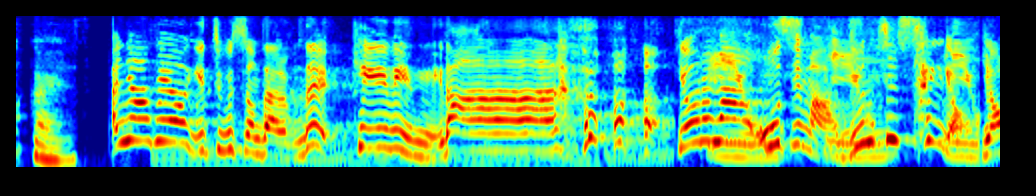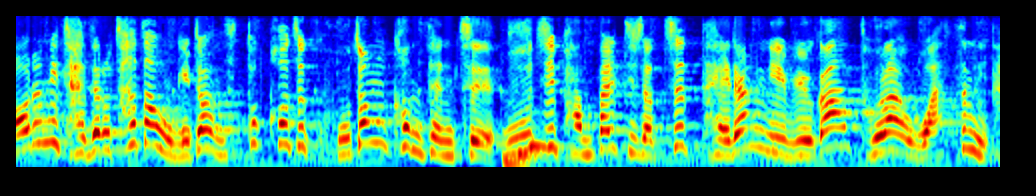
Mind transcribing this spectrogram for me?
Stalkers. 안녕하세요 유튜브 시청자 여러분들. 키미입니다. 여름아 오지마. 눈치 챙겨. 여름이 제대로 찾아오기 전 스토커즈 고정 컨텐츠 무지 반팔 티셔츠 대량 리뷰가 돌아왔습니다.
